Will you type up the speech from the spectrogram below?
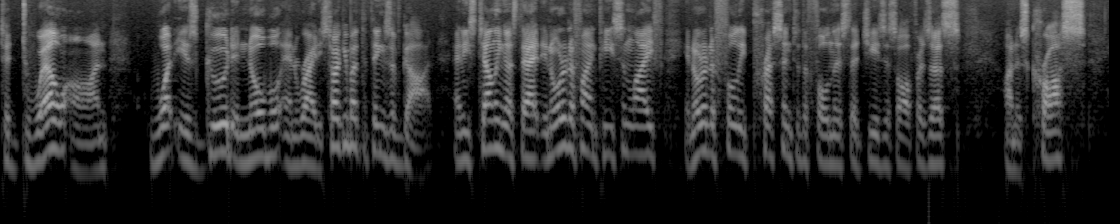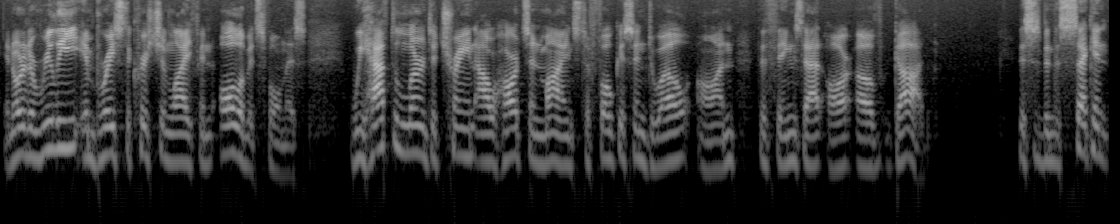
to dwell on what is good and noble and right. He's talking about the things of God. And he's telling us that in order to find peace in life, in order to fully press into the fullness that Jesus offers us on his cross, in order to really embrace the Christian life in all of its fullness, we have to learn to train our hearts and minds to focus and dwell on the things that are of God. This has been the second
